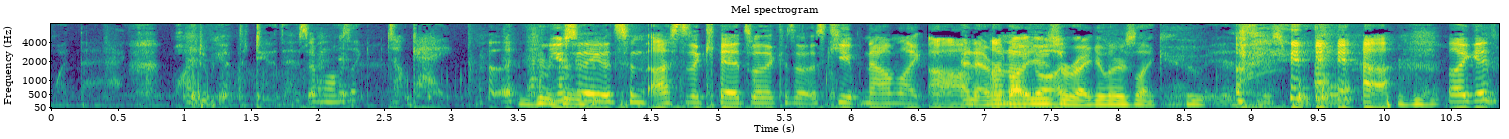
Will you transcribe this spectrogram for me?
"What the heck? Why do we have to do this?" And mom's like, "It's okay." Usually it's in us the kids with it because it was cute. Now I'm like, uh, And everybody who's a regular is like, who is this people? yeah, like it,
